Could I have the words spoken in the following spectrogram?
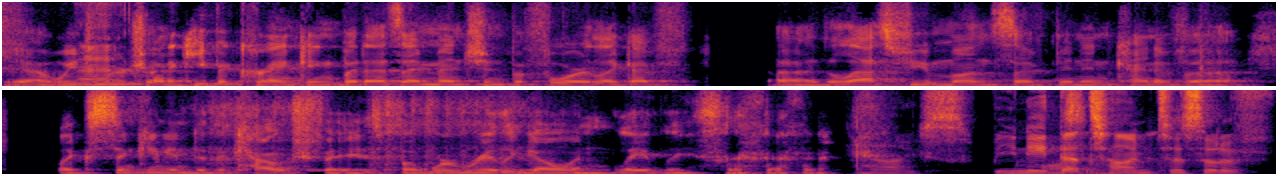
Yeah, we Uh, we're trying to keep it cranking, but as I mentioned before, like I've uh, the last few months, I've been in kind of a like sinking into the couch phase, but we're really going lately. Nice. But you need that time to sort of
